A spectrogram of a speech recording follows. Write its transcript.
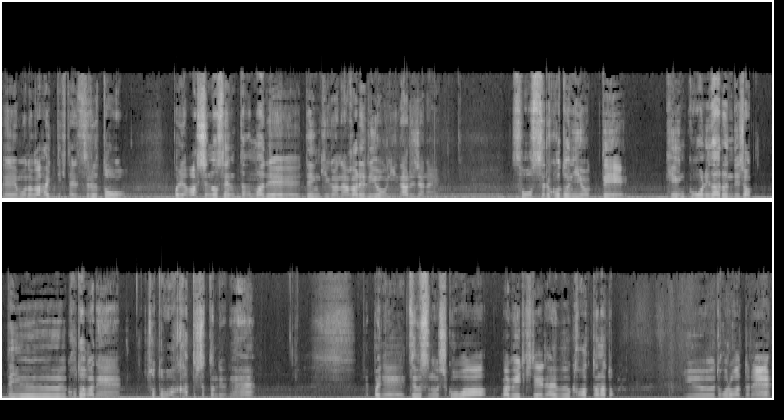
えー、ものが入ってきたりすると、っぱり足の先端まで電気が流れるようになるじゃない。そうすることによって、健康になるんでしょっていうことがね、ちょっと分かってきちゃったんだよね。やっぱりね、ゼウスの思考は、が見えてきて、だいぶ変わったなと。いうところがあったね。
